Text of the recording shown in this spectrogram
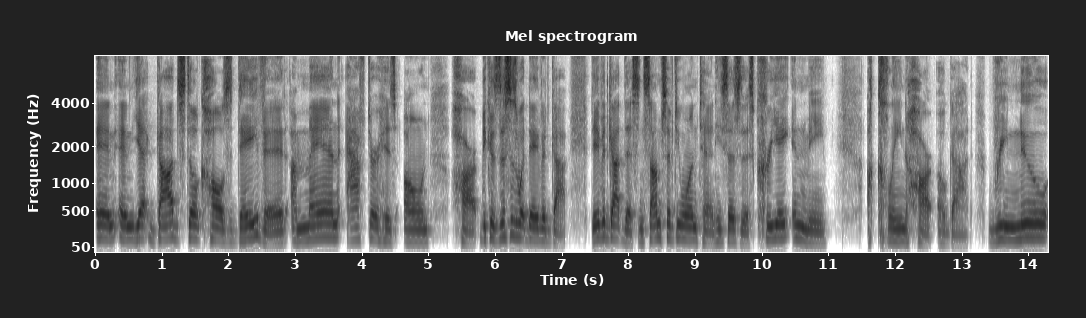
and, and yet God still calls David a man after his own heart because this is what David got. David got this in Psalm 51:10. He says this, "Create in me a clean heart, O God. Renew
